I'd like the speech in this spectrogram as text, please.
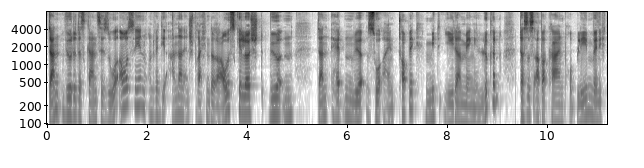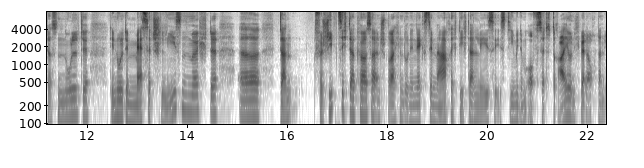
dann würde das Ganze so aussehen. Und wenn die anderen entsprechend rausgelöscht würden, dann hätten wir so ein Topic mit jeder Menge Lücken. Das ist aber kein Problem, wenn ich das nullte, die nullte Message lesen möchte, äh, dann verschiebt sich der Cursor entsprechend und die nächste Nachricht, die ich dann lese, ist die mit dem Offset 3 und ich werde auch dann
